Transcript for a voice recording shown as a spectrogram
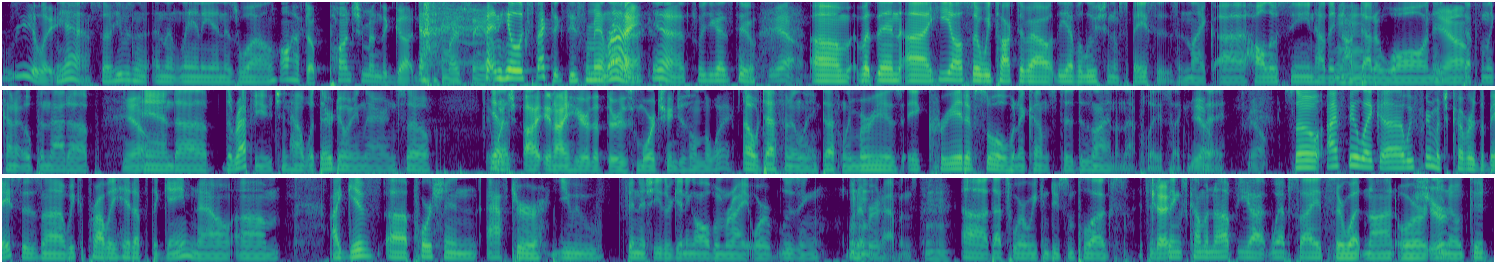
Really? Yeah, so he was an, an Atlantean as well, I'll have to punch him in the gut next I see him. and he'll expect it 'cause he's from Atlanta. Right. Yeah, that's what you guys do. yeah. Um, but then uh, he also we talked about the evolution of spaces and like uh, Holocene, how they knocked Mhm. out a wall, and it Yeah. definitely kind of opened that up, Yeah. and uh, the refuge and how what they're doing there, and so yeah, Which I and I hear that there's more changes on the way. oh, definitely, definitely, Maria is a creative soul when it comes to design on that place. I can Yeah. say. Yeah. So I feel like uh, we've pretty much covered the bases. Uh, we could probably hit up the game now. Um, I give a portion after you finish either getting all of them right or losing whatever Mhm. it happens. Mm-hmm. Uh, that's where we can do some plugs. If there's Okay. things coming up, you got websites or whatnot, or Sure. you know, good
